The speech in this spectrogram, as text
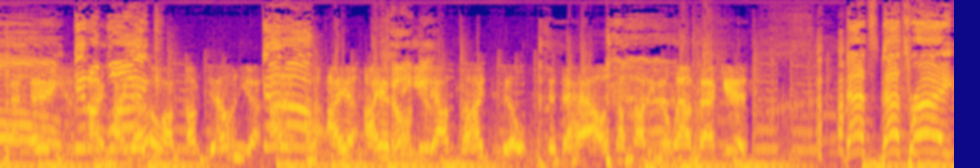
Hey, I, I know. I'm, I'm telling you. I, I, I have Telling to eat outside still at the house. I'm not even allowed back in. That's that's right.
